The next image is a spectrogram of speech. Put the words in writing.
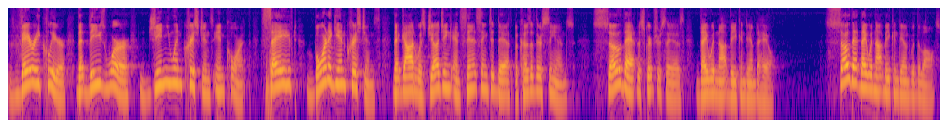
very clear that these were genuine Christians in Corinth, saved, born again Christians that God was judging and sentencing to death because of their sins so that, the scripture says, they would not be condemned to hell. So that they would not be condemned with the lost.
